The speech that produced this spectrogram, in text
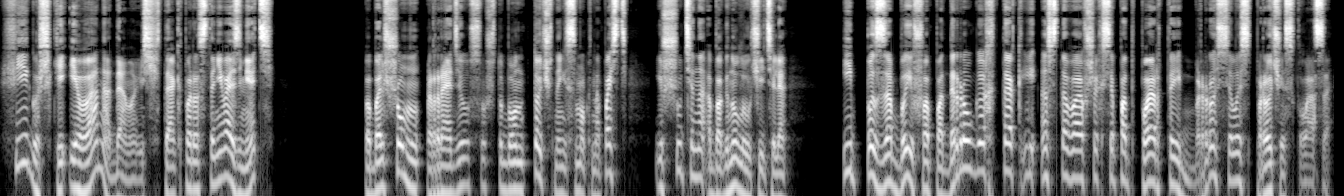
«Фигушки, Иван Адамович, так просто не возьмете». По большому радиусу, чтобы он точно не смог напасть, Ишутина обогнула учителя. И, позабыв о подругах, так и остававшихся под партой, бросилась прочь из класса.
